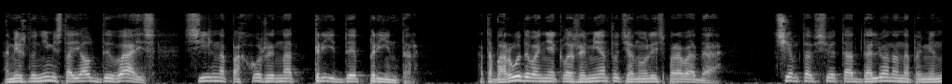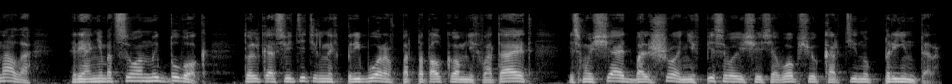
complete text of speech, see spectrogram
а между ними стоял девайс, сильно похожий на 3D-принтер. От оборудования к ложементу тянулись провода. Чем-то все это отдаленно напоминало реанимационный блок, только осветительных приборов под потолком не хватает и смущает большой, не вписывающийся в общую картину принтер.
